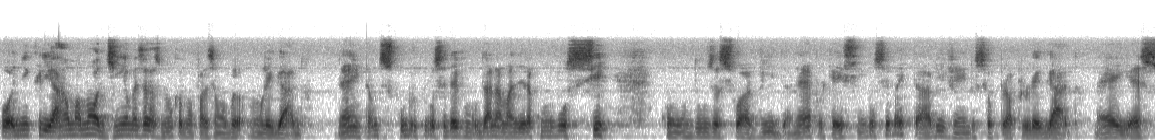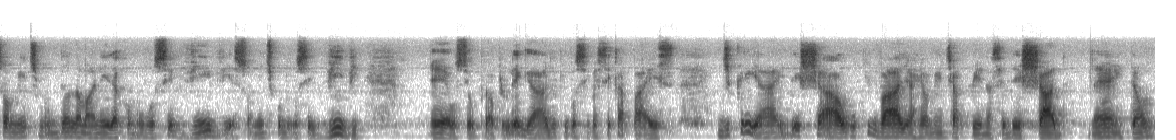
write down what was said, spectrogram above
podem criar uma modinha, mas elas nunca vão fazer um, um legado, né? Então descubra o que você deve mudar na maneira como você conduz a sua vida, né? porque aí sim você vai estar vivendo o seu próprio legado. Né? E é somente mudando a maneira como você vive, é somente quando você vive é, o seu próprio legado que você vai ser capaz de criar e deixar algo que valha realmente a pena ser deixado. Né? Então,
